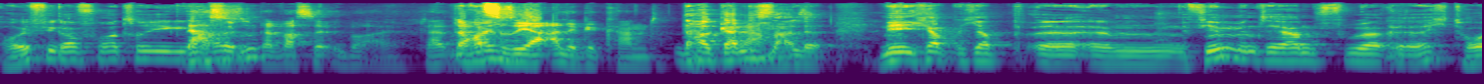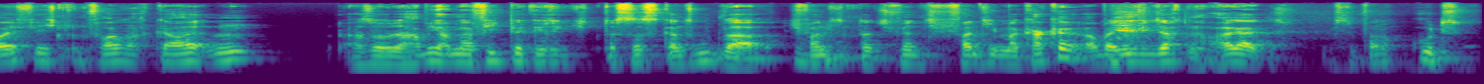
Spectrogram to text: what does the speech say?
häufiger Vorträge Da, hast du, gehalten. da warst du ja überall. Da, da, hast du ich- sie ja alle gekannt. Da ganz Damals. alle. Nee, ich habe ich hab, äh, ähm, firmenintern früher recht häufig einen Vortrag gehalten. Also da habe ich auch mal Feedback gekriegt, dass das ganz gut war. Ich fand, ich fand, ich fand die immer kacke, aber irgendwie dachten, Holger, das war doch gut.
